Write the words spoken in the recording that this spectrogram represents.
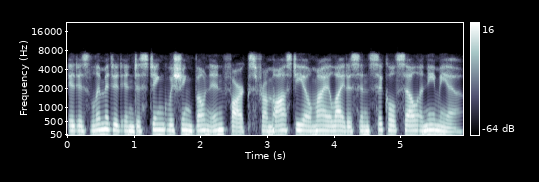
it is limited in distinguishing bone infarcts from osteomyelitis in sickle cell anemia.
